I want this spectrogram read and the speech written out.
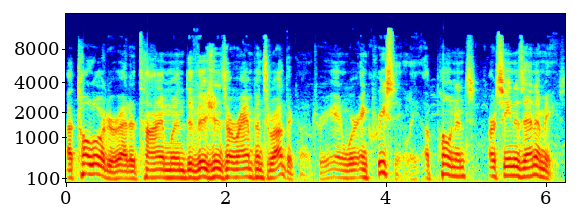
A tall order at a time when divisions are rampant throughout the country and where increasingly opponents are seen as enemies.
